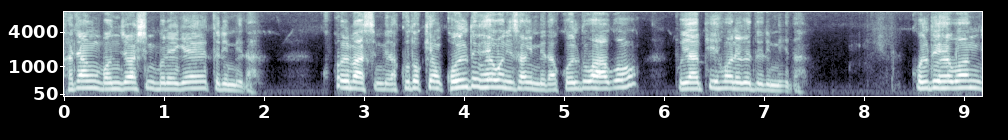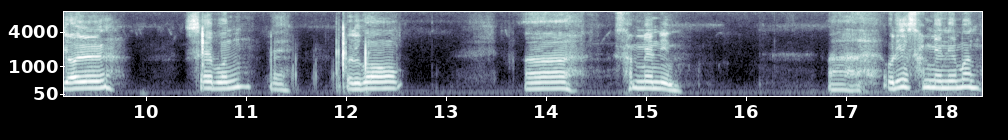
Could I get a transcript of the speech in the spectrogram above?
가장 먼저 하신 분에게 드립니다. 콜 받습니다. 구독형 골드 회원 이상입니다. 골드하고 VIP 회원에게 드립니다. 골드 회원 13분, 네. 그리고, 아, 삼매님. 아, 우리 삼매님은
